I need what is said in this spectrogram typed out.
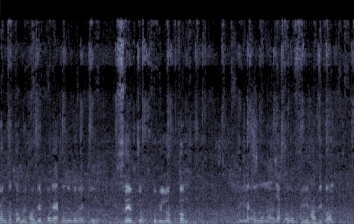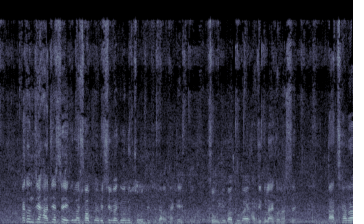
সংখ্যা কমে। হজের পরে এখনই মনে হয় একটু সেফ জোন খুবই লোক কম। এখন রাস্তাটা ফ্রি হাজি কম। এখন যে হাজি আছে এগুলো সব বেশিরভাগই মানে সৌদিতে যারা থাকে। সৌদি বা দুবাইয়ের হাজিগুলো এখন আছে। তাছাড়া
